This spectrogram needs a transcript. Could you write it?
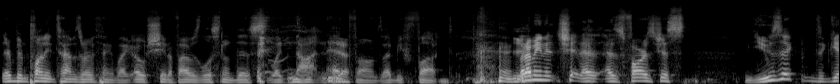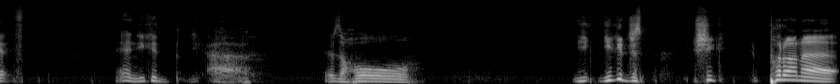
there have been plenty of times where I think like, oh shit, if I was listening to this like not in headphones, I'd be fucked. But I mean, it, shit. a- As far as just music to get, man, you could. Uh, there's a whole. You you could just she could put on a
